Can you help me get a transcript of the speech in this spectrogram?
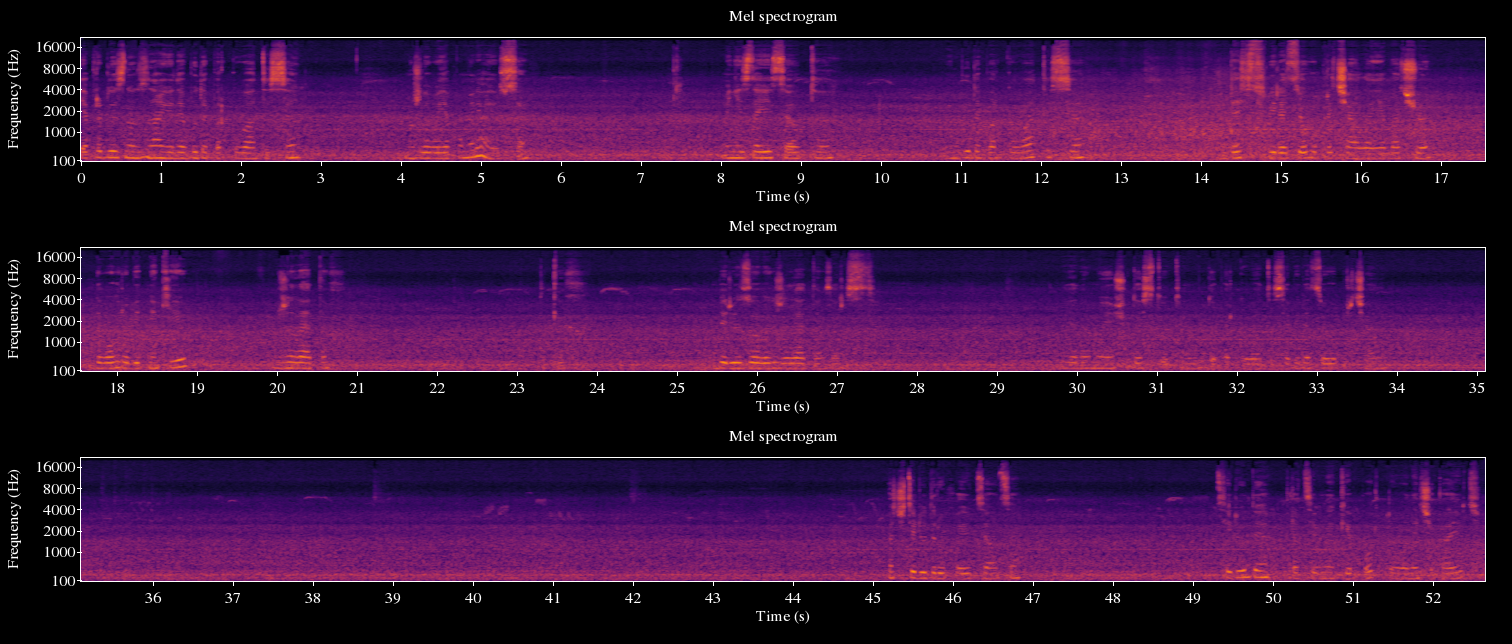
Я приблизно знаю, де буде паркуватися. Можливо, я помиляюся. Мені здається, от е, він буде паркуватися десь біля цього причала. Я бачу двох робітників в жилетах. Таких бірюзових жилетах зараз. Думаю, що десь тут буде паркуватися біля цього причалу. Бачите, люди рухаються оце. Ці люди, працівники порту, вони чекають.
